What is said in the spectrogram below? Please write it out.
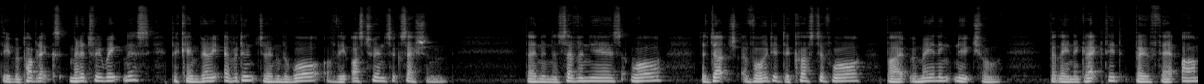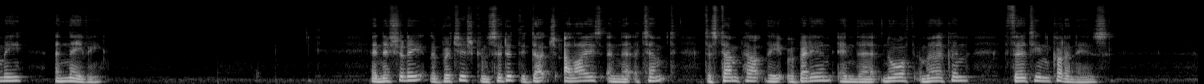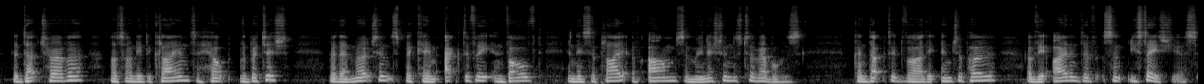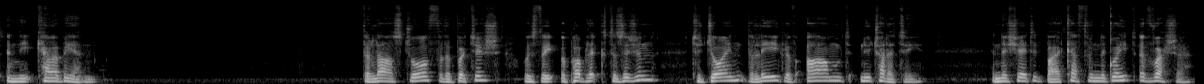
The Republic's military weakness became very evident during the War of the Austrian Succession. Then, in the Seven Years' War, the Dutch avoided the cost of war by remaining neutral, but they neglected both their army and navy. Initially, the British considered the Dutch allies in their attempt to stamp out the rebellion in their North American 13 colonies. The Dutch, however, not only declined to help the British, but their merchants became actively involved in the supply of arms and munitions to rebels, conducted via the entrepot of the island of St. Eustatius in the Caribbean. The last straw for the British was the Republic's decision to join the League of Armed Neutrality, initiated by Catherine the Great of Russia,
